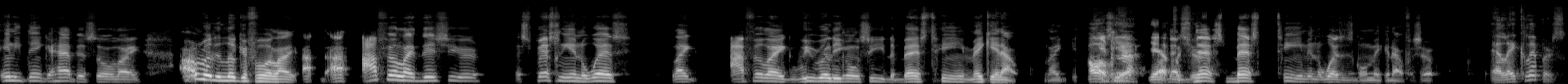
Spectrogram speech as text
anything can happen. So like I'm really looking for like I, I, I feel like this year, especially in the West, like I feel like we really gonna see the best team make it out. Like oh yeah, yeah, the for sure. Best best team in the West is gonna make it out for sure. LA Clippers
